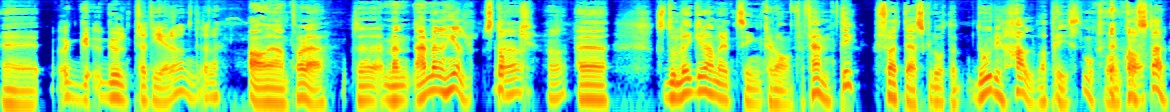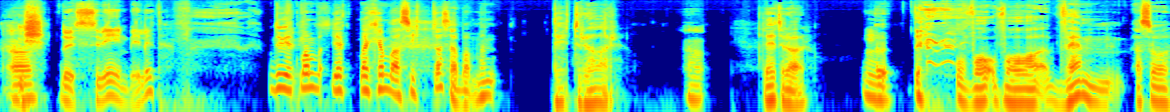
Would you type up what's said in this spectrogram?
Eh, Och gu- Guldpläterad eller? Ja, jag antar det. men, nej, men en hel stock. Ja, Eh, så då lägger han ut sin kardan för 50 för att det skulle låta, då är det halva priset mot vad de kostar. Ish. Det är svinbilligt. Du vet, man, jag, man kan bara sitta så här bara, men det är ett rör. Ja. Det är ett rör. Mm. Eh, Och vad, vad, vem, alltså,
